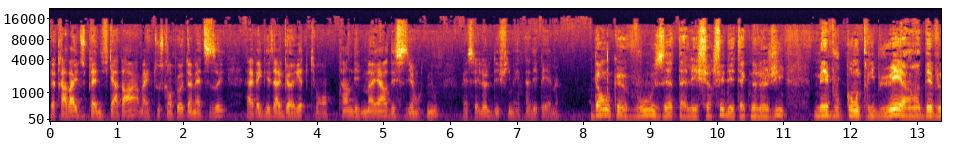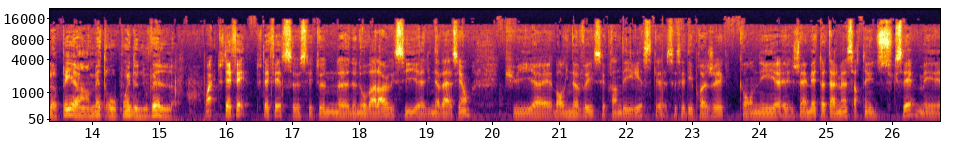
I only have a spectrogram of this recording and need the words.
le travail du planificateur, bien, tout ce qu'on peut automatiser avec des algorithmes qui vont prendre des meilleures décisions que nous. Bien, c'est là le défi maintenant des PME. Donc, vous êtes allé chercher des technologies, mais vous contribuez à en développer, à en mettre au point de nouvelles. Oui, tout à fait. Tout à fait. C'est une de nos valeurs ici, euh, l'innovation. Puis, euh, bon, innover, c'est prendre des risques. C'est des projets qu'on n'est euh, jamais totalement certain du succès, mais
